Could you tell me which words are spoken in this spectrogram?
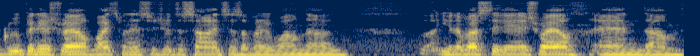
group in Israel. Weizmann Institute of Science is a very well-known uh, university in Israel, and um,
